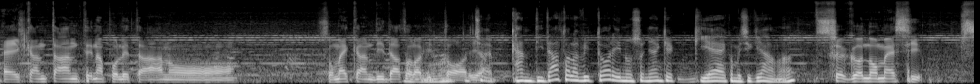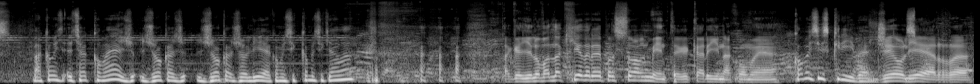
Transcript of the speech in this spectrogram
È il cantante napoletano insomma è candidato alla vittoria. Cioè, candidato alla vittoria e non so neanche chi è, come si chiama? Secondo me sì. Ma come, cioè, com'è Gioca, Gioca Joliet? Come si, come si chiama? Perché glielo vado a chiedere personalmente, che carina come... Come si scrive? Geolier.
